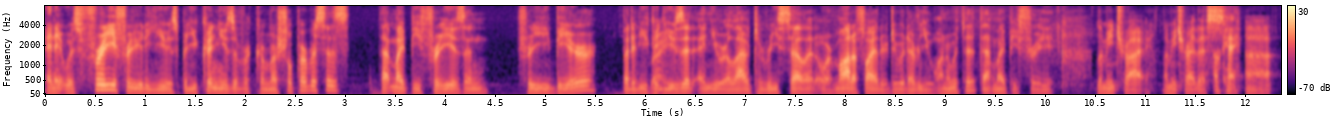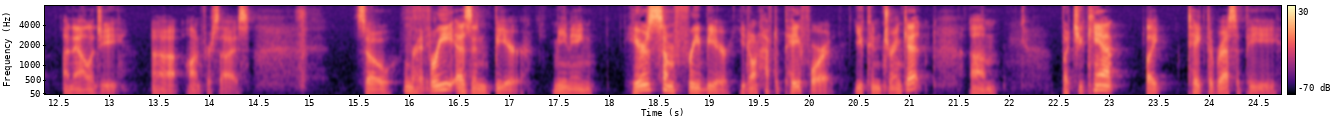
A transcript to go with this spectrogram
and it was free for you to use, but you couldn't use it for commercial purposes. That might be free as in free beer. But if you could Right. use it and you were allowed to resell it or modify it or do whatever you wanted with it, that might be free. let me try. Let me try this Okay. uh, analogy uh, on for size. So I'm free as in beer, meaning here's some free beer. You don't have to pay for it. You can drink it, um, but you can't like take the recipe,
